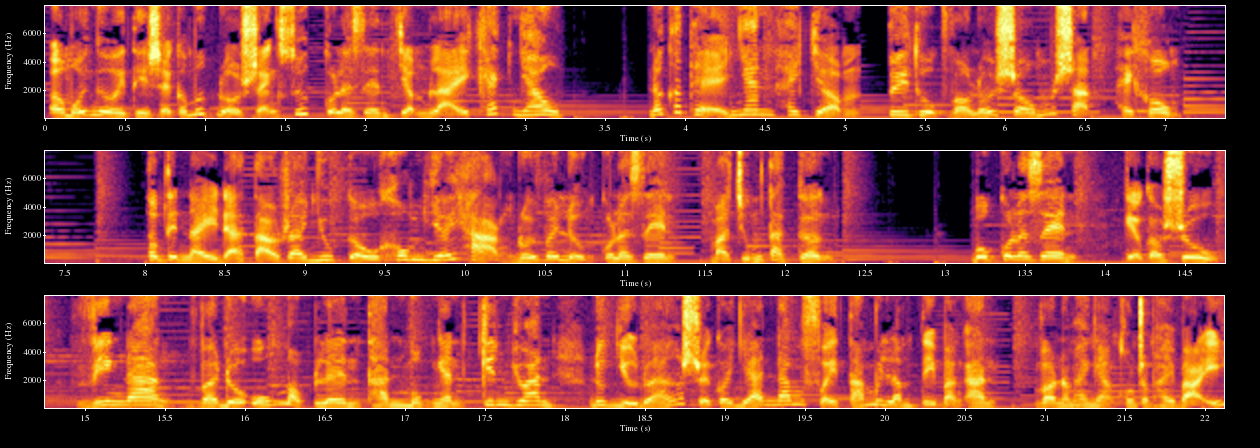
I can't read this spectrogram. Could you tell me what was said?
Ở mỗi người thì sẽ có mức độ sản xuất collagen chậm lại khác nhau. Nó có thể nhanh hay chậm tùy thuộc vào lối sống sạch hay không. Thông tin này đã tạo ra nhu cầu không giới hạn đối với lượng collagen mà chúng ta cần. Bột collagen, kẹo cao su, viên nang và đồ uống mọc lên thành một ngành kinh doanh được dự đoán sẽ có giá 5,85 tỷ bảng Anh vào năm 2027.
